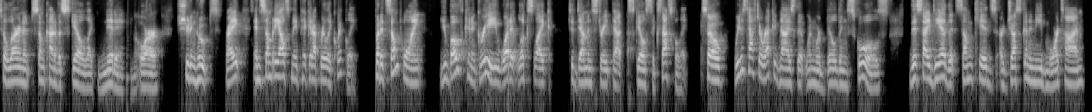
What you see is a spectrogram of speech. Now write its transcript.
to learn some kind of a skill like knitting or shooting hoops, right? And somebody else may pick it up really quickly. But at some point, you both can agree what it looks like to demonstrate that skill successfully. So we just have to recognize that when we're building schools, this idea that some kids are just going to need more time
